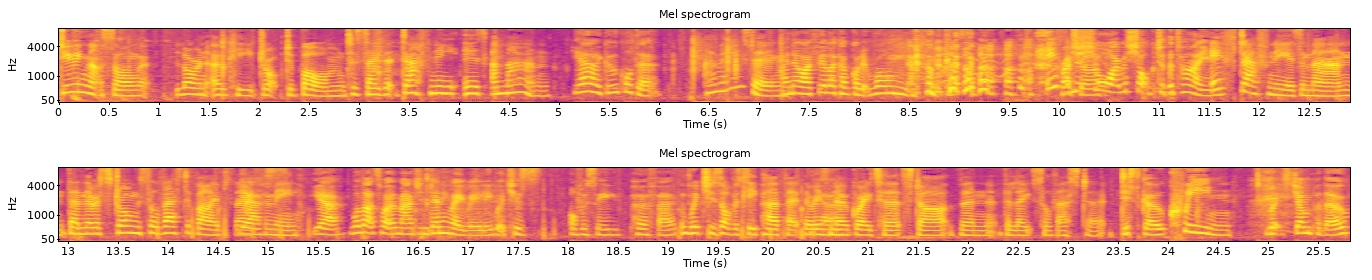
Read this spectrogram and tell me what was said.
Doing that song, Lauren Oakey dropped a bomb to say that Daphne is a man. Yeah, I googled it. Amazing. I know. I feel like I've got it wrong now. 'cause I'm sure I was shocked at the time. If Daphne is a man, then there are strong Sylvester vibes there yes. for me. Yeah. Well, that's what I imagined anyway. Really, which is obviously perfect. Which is obviously perfect. There is Yeah. no greater star than the late Sylvester. Disco Queen. Ritz jumper though.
